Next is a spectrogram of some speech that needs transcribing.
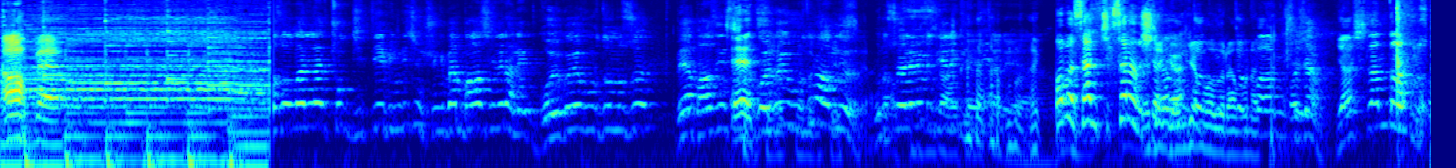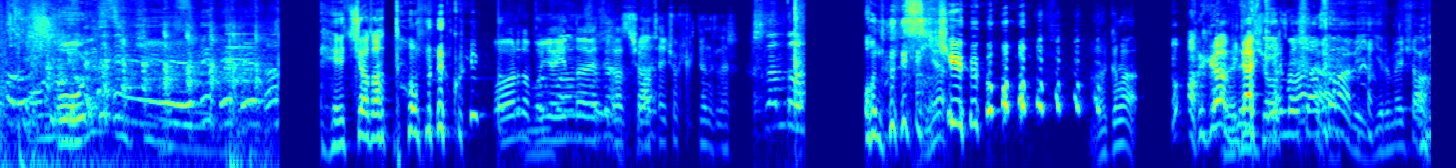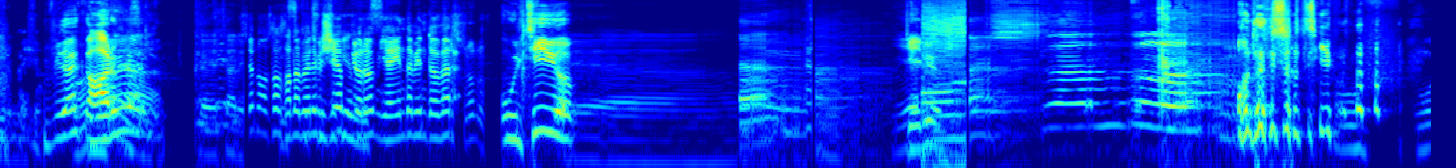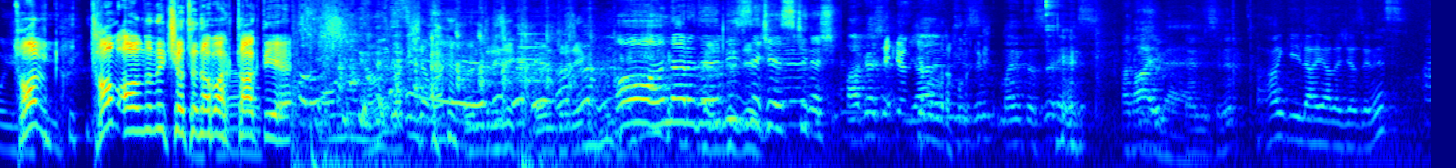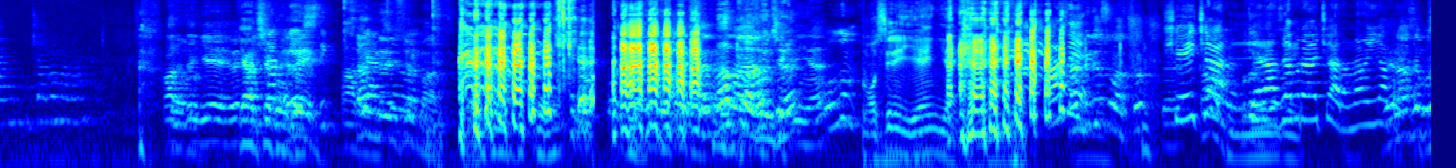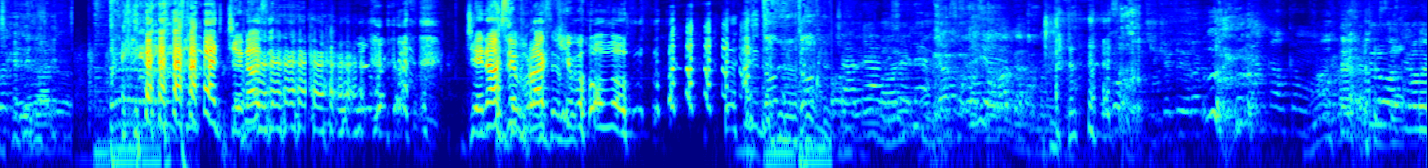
Ah be. Bazı insanların Evet. goy goya vurduğunu anlıyorum. Bunu söylememiz gerekiyor. Baba sen çıksana dışarı. Gölge mi olur amına? Hocam. Yaşlandı O headshot attı amına koyayım. Bu arada bu yayında evet biraz Çağatay'a çok yüklendiler. Onu sikiyor. Aga. Aga bir dakika. 25 alsana abi. 25 al 25. Bir dakika harbiden. Sen olsan sana böyle bir şey yapıyorum. Yayında beni döversin oğlum. Ulti yiyorum. Geliyor. Onu satayım. tam tam alnının çatına bak tak diye. öldürecek, öldürecek. Aa nerede? Biz de keskineş. Arkadaşlar hepimizin manitası Enes. Vay be. Kendisinin. Hangi ilahi alacağız Enes? Harbiden ye evet. Gerçek oldu. Sen de üzülme Ne az önce? Oğlum O senin yengen. Sen biliyorsun az çok. şey çağır. Cenaze bırağı çağır. Onu yap. Cenaze Enes. Cenaze. Cenaze bırak kim oğlum?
